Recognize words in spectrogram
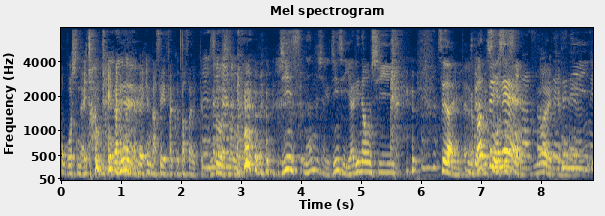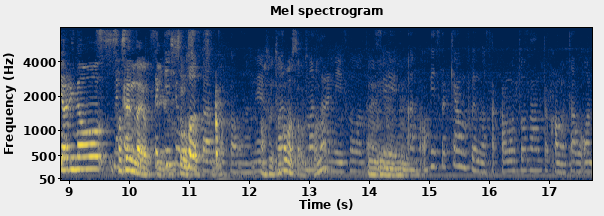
保護しないとみたいな変な政策出されてもね。そうそう。人生何でしたっけ？人生やり直し世代みたいな。勝手にね言われて勝手にやり直させんなよっていう。関翔さんとかもねあそれ高松さんまさにそうだし、うんうんうんあのオフィスキャンプの坂本さんとかも多分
